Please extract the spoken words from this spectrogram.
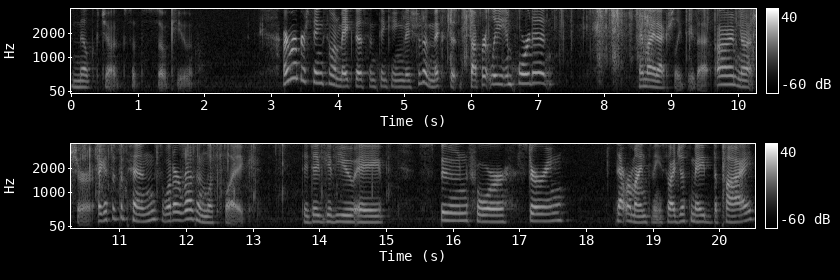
milk jugs. That's so cute. I remember seeing someone make this and thinking they should have mixed it separately poured it. I might actually do that. I'm not sure. I guess it depends what our resin looks like. They did give you a spoon for stirring. That reminds me. So I just made the pie.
